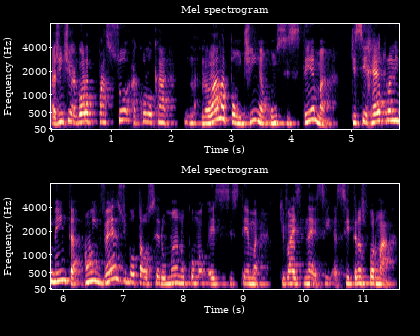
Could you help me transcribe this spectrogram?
a gente agora passou a colocar lá na pontinha um sistema que se retroalimenta, ao invés de botar o ser humano como esse sistema que vai né, se, se transformar.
